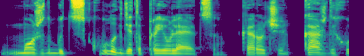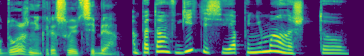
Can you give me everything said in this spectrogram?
может быть, скулы где-то проявляются. Короче, каждый художник рисует себя. А потом в ГИТИСе я понимала, что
